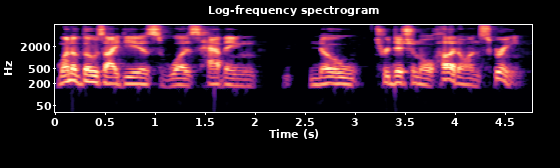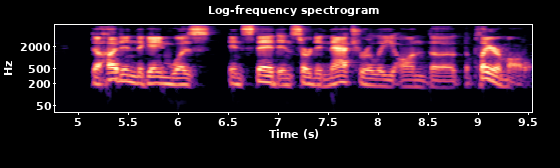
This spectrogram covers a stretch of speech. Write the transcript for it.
One of those ideas was having no traditional HUD on screen. The HUD in the game was instead inserted naturally on the, the player model.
